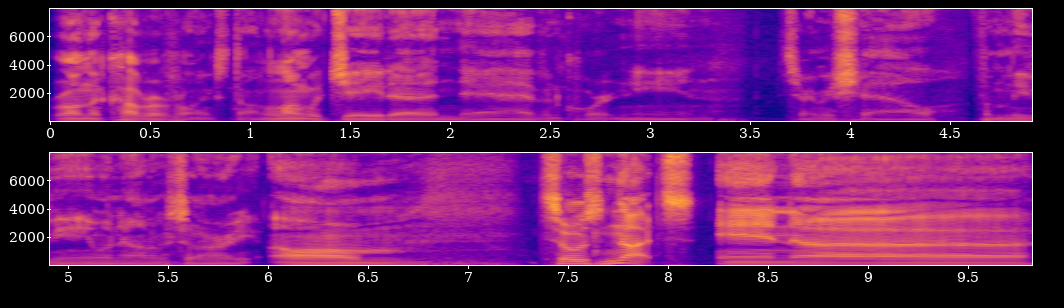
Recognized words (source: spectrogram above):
were on the cover of Rolling Stone, along with Jada and Nev and Courtney and Sarah Michelle. If I'm leaving anyone out, I'm sorry. Um, so it was nuts. And uh,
